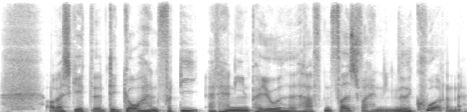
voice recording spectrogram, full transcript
Og hvad skete? Det gjorde han, fordi at han i en periode havde haft en fredsforhandling med kurderne,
